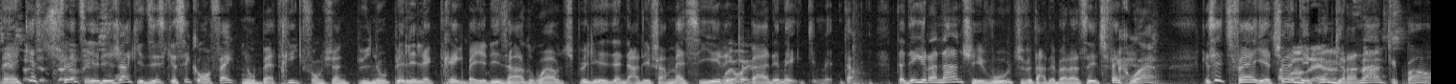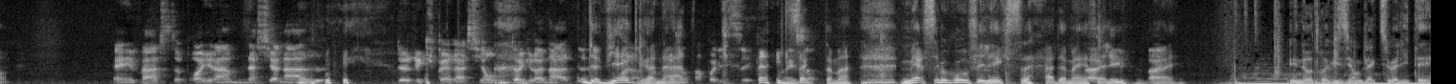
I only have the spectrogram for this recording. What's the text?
ben, qu'est-ce que tu fais? Il y a des gens qui disent qu'est-ce qu'on fait avec nos batteries qui fonctionnent plus, nos piles électriques. Ben, il y a des endroits où tu peux les, dans des pharmacies, récupérer des, mais, t'as des grenades chez vous, tu veux t'en débarrasser. Tu fais ben, quoi? Qu'est-ce que tu fais? Y a-tu un dépôt de grenades quelque part? Un vaste programme national de récupération de grenades. De vieilles grenades. En politique. Exactement. Merci beaucoup, Félix. À demain. Salut. Une autre vision de l'actualité.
